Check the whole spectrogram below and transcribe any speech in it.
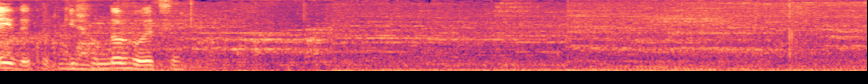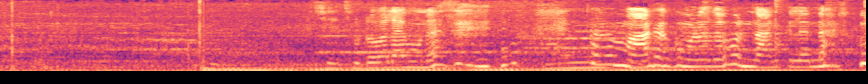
এই দেখুন কি সুন্দর হয়েছে। ছোটবেলায় মনে আছে? মা ঠাকুমারা যখন নারকেলের নাড়ু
